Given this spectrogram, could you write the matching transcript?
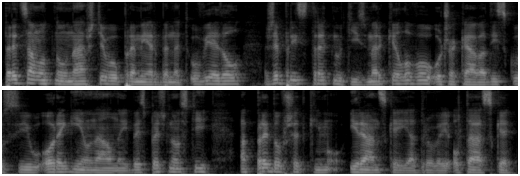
Pred samotnou návštevou premiér Bennett uviedol, že pri stretnutí s Merkelovou očakáva diskusiu o regionálnej bezpečnosti a predovšetkým o iránskej jadrovej otázke.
